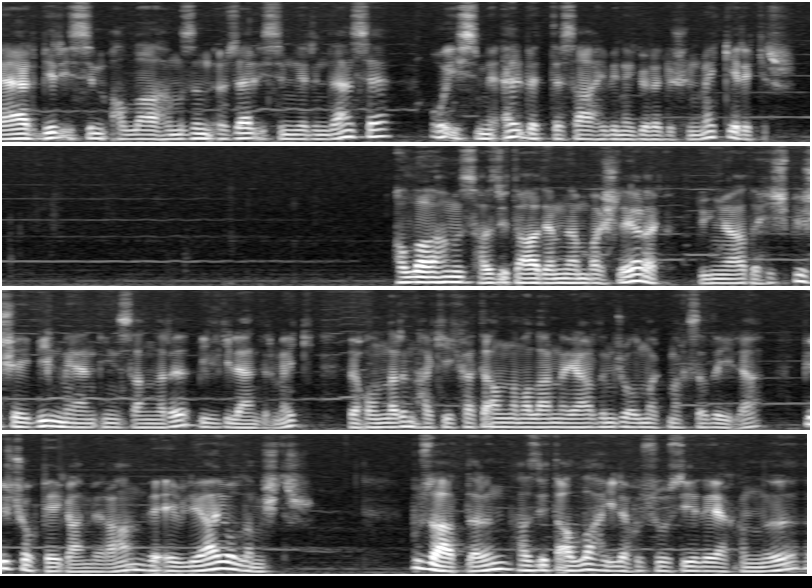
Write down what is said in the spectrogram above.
Eğer bir isim Allah'ımızın özel isimlerindense o ismi elbette sahibine göre düşünmek gerekir. Allah'ımız Hazreti Adem'den başlayarak dünyada hiçbir şey bilmeyen insanları bilgilendirmek ve onların hakikati anlamalarına yardımcı olmak maksadıyla birçok peygamberan ve evliya yollamıştır. Bu zatların Hazreti Allah ile hususiyede yakınlığı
